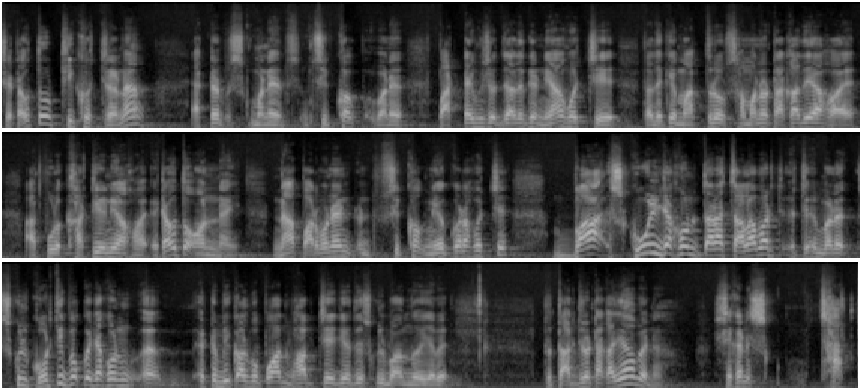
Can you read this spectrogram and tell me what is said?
সেটাও তো ঠিক হচ্ছে না। না একটা মানে শিক্ষক মানে পার্ট টাইম হিসেবে যাদেরকে নেওয়া হচ্ছে, তাদেরকে মাত্র সামান্য টাকা দেওয়া হয় আর পুরো খাটিয়ে নেওয়া হয়, এটাও তো অন্যায়। না পারমানেন্ট শিক্ষক নিয়োগ করা হচ্ছে বা স্কুল যখন তারা চালাবার মানে স্কুল কর্তৃপক্ষ যখন একটু বিকল্প পথ ভাবছে যেহেতু স্কুল বন্ধ হয়ে যাবে, তো তার জন্য টাকা দেওয়া হবে না? সেখানে ছাত্র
